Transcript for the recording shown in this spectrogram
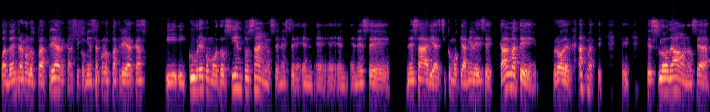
cuando entra con los patriarcas y comienza con los patriarcas y, cubre como 200 años en, ese, en, en, en, ese, en esa área, así como que alguien le dice, cálmate, brother, cálmate, slow down, o sea,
